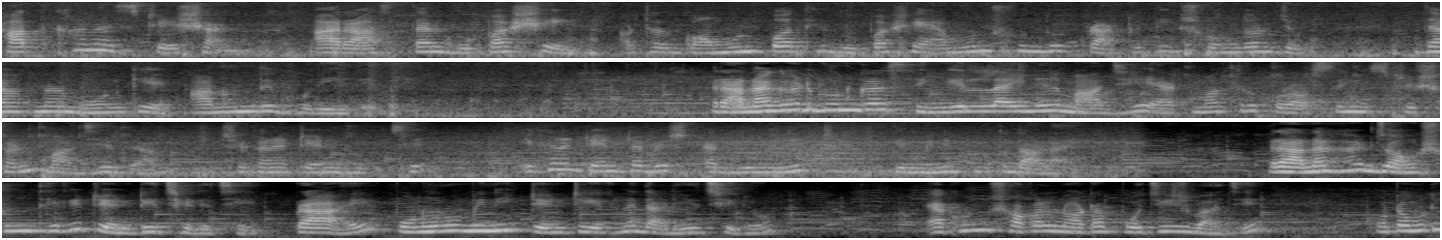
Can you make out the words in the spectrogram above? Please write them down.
সাতখানা স্টেশন আর রাস্তার দুপাশে, অর্থাৎ গমন পথে দুপাশে এমন সুন্দর প্রাকৃতিক সৌন্দর্য যা আপনার মনকে আনন্দে ভরিয়ে দেবে। রানাঘাট বনগাঁ সিঙ্গেল লাইনের মাঝে একমাত্র ক্রসিং স্টেশন মাঝের গ্রাম, সেখানে ট্রেন ঢুকছে। এখানে ট্রেনটা বেশ এক দু মিনিট, তিন মিনিট মতো দাঁড়ায়। রানাঘাট জংশন থেকে ট্রেনটি ছেড়েছে। প্রায় পনেরো মিনিট ট্রেনটি এখানে দাঁড়িয়েছিল। এখন সকাল নটা পঁচিশ বাজে। মোটামুটি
